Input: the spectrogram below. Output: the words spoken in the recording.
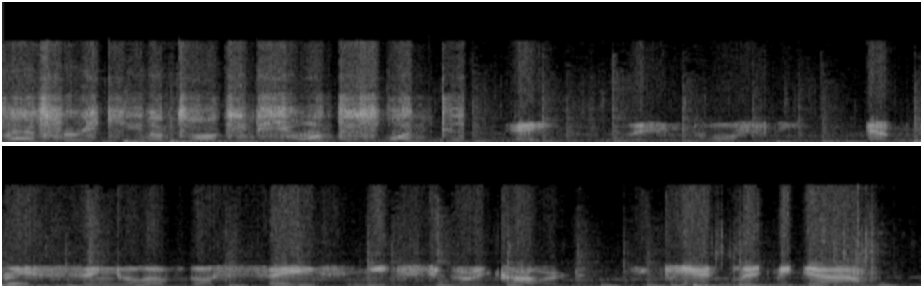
Fred's very keen on talking to you on this one. Hey, listen closely. Every single of those safes needs to be recovered. You can't let me down.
